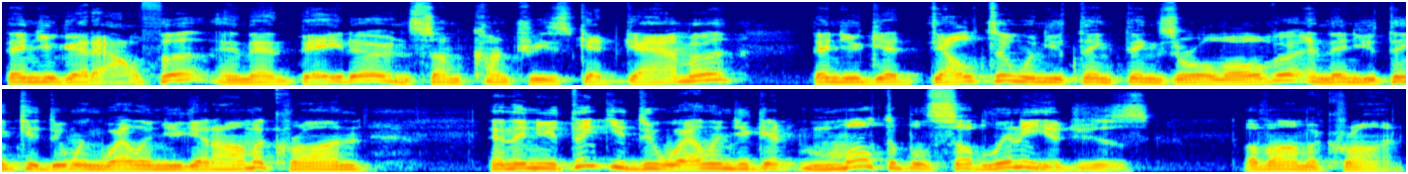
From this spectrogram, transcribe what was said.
then you get alpha, and then beta, and some countries get gamma. Then you get delta when you think things are all over, and then you think you're doing well, and you get omicron. And then you think you do well, and you get multiple sublineages of omicron.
